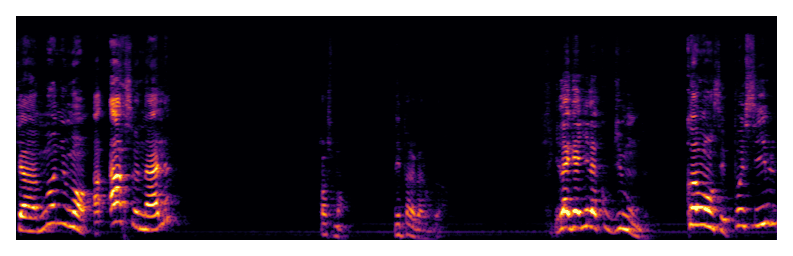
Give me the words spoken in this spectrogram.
qui a un monument à Arsenal, franchement, n'ait pas le ballon d'or? Il a gagné la Coupe du Monde. Comment c'est possible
